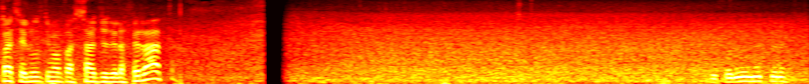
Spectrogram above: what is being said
Qua c'è l'ultimo passaggio della ferrata. Dove mettere?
